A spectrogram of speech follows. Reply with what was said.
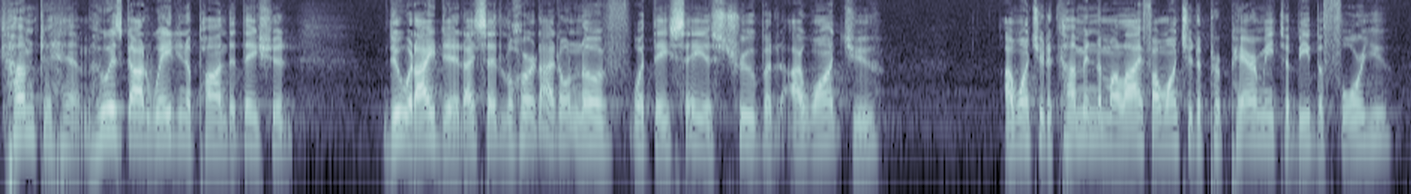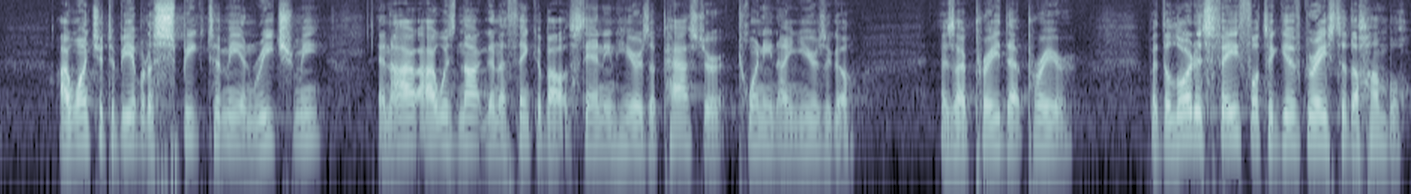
come to him? Who is God waiting upon that they should do what I did? I said, Lord, I don't know if what they say is true, but I want you. I want you to come into my life. I want you to prepare me to be before you. I want you to be able to speak to me and reach me. And I, I was not going to think about standing here as a pastor 29 years ago as I prayed that prayer. But the Lord is faithful to give grace to the humble.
